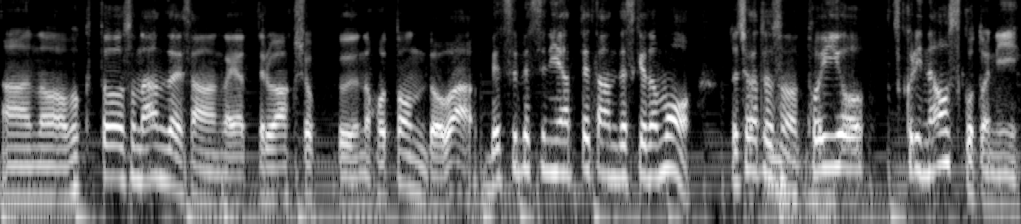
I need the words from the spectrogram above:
あの僕とその安西さんがやってるワークショップのほとんどは別々にやってたんですけどもどちらかというとその問いを作り直すことに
